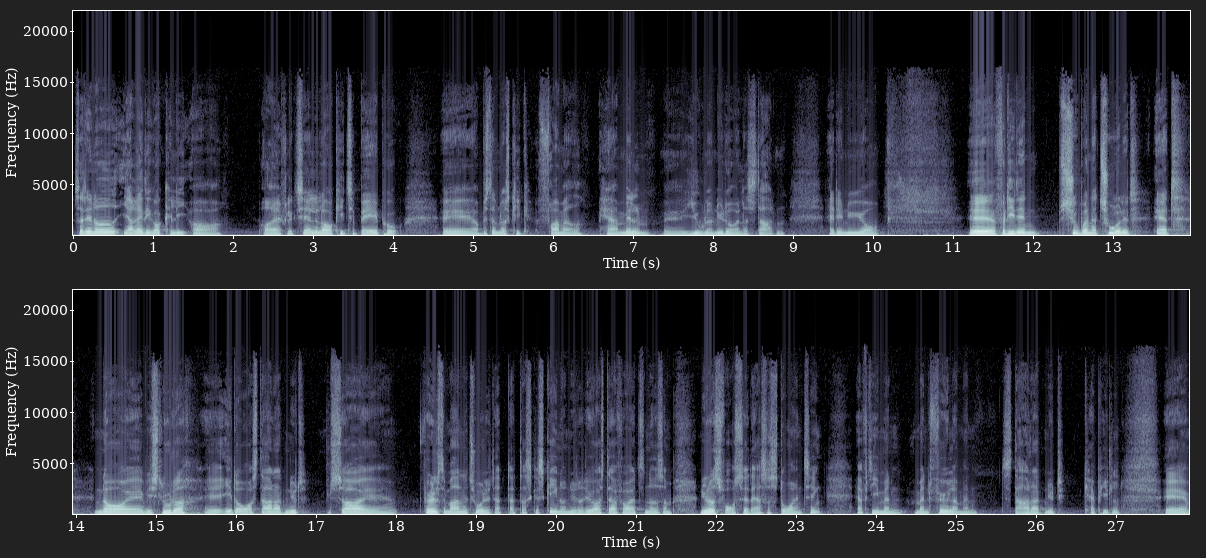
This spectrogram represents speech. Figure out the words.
så det er noget, jeg rigtig godt kan lide at, at reflektere lidt over, og kigge tilbage på, øh, og bestemt også kigge fremad her mellem øh, jul og nytår, eller starten af det nye år. Øh, Øh, fordi det er super naturligt, at når øh, vi slutter øh, et år og starter et nyt, så øh, føles det meget naturligt, at, at der skal ske noget nyt, og det er jo også derfor, at sådan noget som nytårsforsæt er så stor en ting, er fordi man, man føler, at man starter et nyt kapitel. Øh,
